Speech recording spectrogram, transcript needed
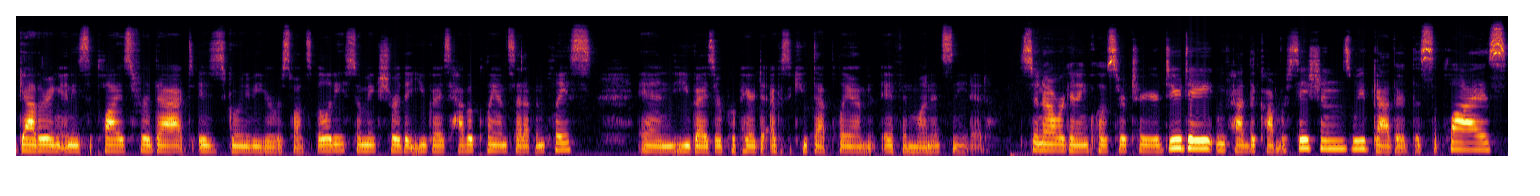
gathering any supplies for that is going to be your responsibility. So make sure that you guys have a plan set up in place and you guys are prepared to execute that plan if and when it's needed. So now we're getting closer to your due date. We've had the conversations, we've gathered the supplies.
